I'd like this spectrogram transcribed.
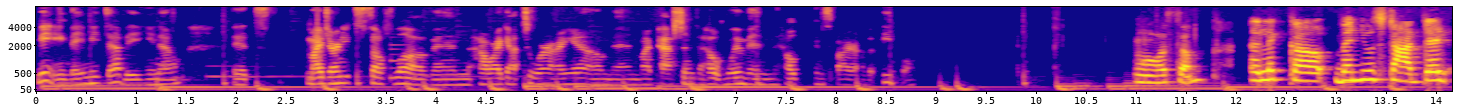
me, made me Debbie, you know. It's my journey to self-love and how I got to where I am and my passion to help women help inspire other people. Awesome. Uh, like uh, when you started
